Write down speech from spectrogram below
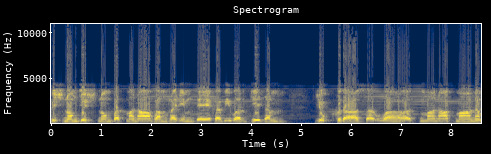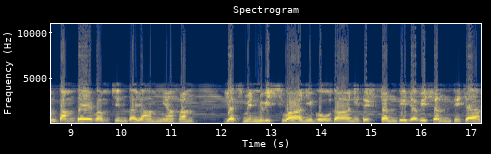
विष्णुं जिष्णुं पद्मनाभं हरिं देहविवर्जितं। युक्ता सर्वात्मनात्मानं तं देवं चिन्तयाम्यहम् यस्मिन् विश्वानि भूतानि तिष्ठन्ति च विशन्ति च।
